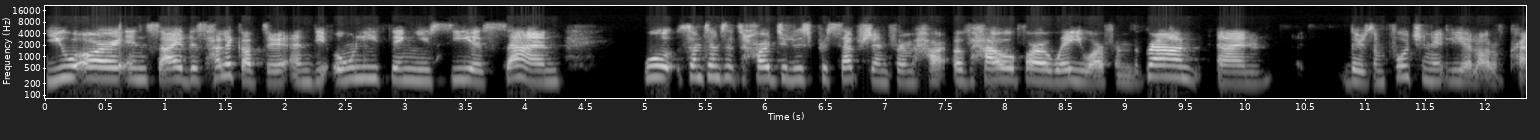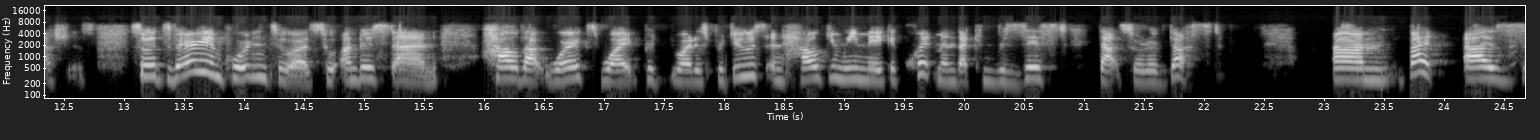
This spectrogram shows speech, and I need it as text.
you are inside this helicopter and the only thing you see is sand well sometimes it's hard to lose perception from how, of how far away you are from the ground and there's unfortunately a lot of crashes. So it's very important to us to understand how that works what what is produced and how can we make equipment that can resist that sort of dust Um, but as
